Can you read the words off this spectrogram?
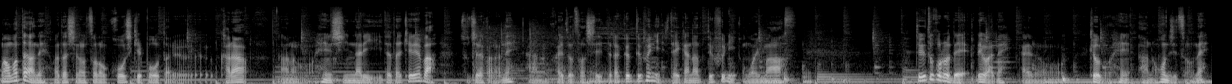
まあ、またはね、私のその公式ポータルから、あの、返信なりいただければ、そちらからね、あの、回答させていただくっていうふうにしたいかなっていうふうに思います。というところで、ではね、あの今日のへあの本日のね、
